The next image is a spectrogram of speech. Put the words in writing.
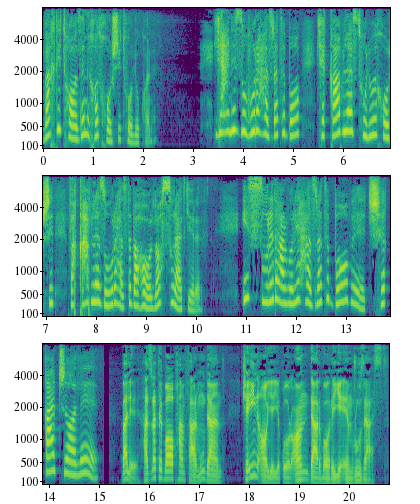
وقتی تازه می‌خواد خورشید طلوع کنه. یعنی ظهور حضرت باب که قبل از طلوع خورشید و قبل از ظهور حضرت بهاءالله صورت گرفت. این سوره درباره حضرت بابه. چقدر جالب. بله حضرت باب هم فرمودند که این آیه قرآن درباره امروز است.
